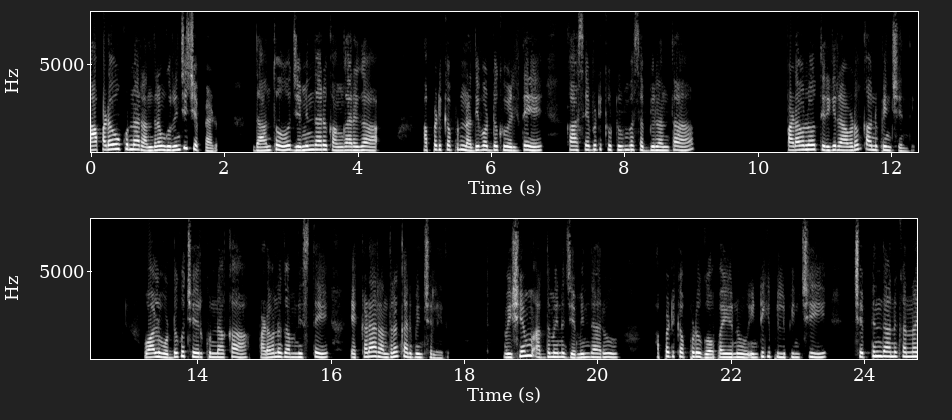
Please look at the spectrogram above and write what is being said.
ఆ పడవకున్న రంధ్రం గురించి చెప్పాడు. దాంతో జమీందారు కంగారుగా అప్పటికప్పుడు నది ఒడ్డుకు వెళ్తే కాసేపటి కుటుంబ సభ్యులంతా పడవలో తిరిగి రావడం కనిపించింది. వాళ్ళు ఒడ్డుకు చేరుకున్నాక పడవను గమనిస్తే ఎక్కడా రంధ్రం కనిపించలేదు. విషయం అర్థమైన జమీందారు అప్పటికప్పుడు గోపయ్యను ఇంటికి పిలిపించి చెప్పిందానికన్నా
